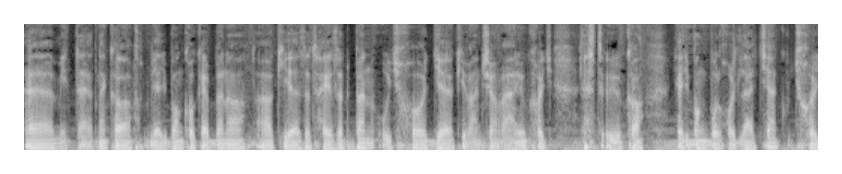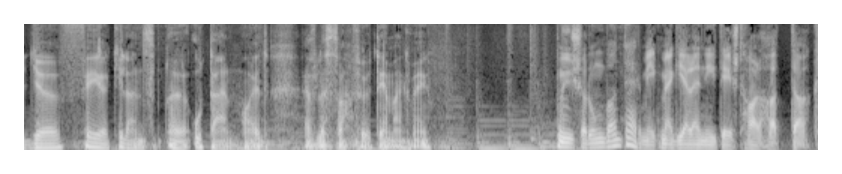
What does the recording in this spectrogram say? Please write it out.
uh, mit tehetnek a jegybankok ebben a, a kijelzett helyzetben, úgyhogy kíváncsian várjuk, hogy ezt ők a jegybankból hogy látják, úgyhogy fél kilenc után majd ez lesz a fő témánk még. Műsorunkban termék megjelenítést hallhattak.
